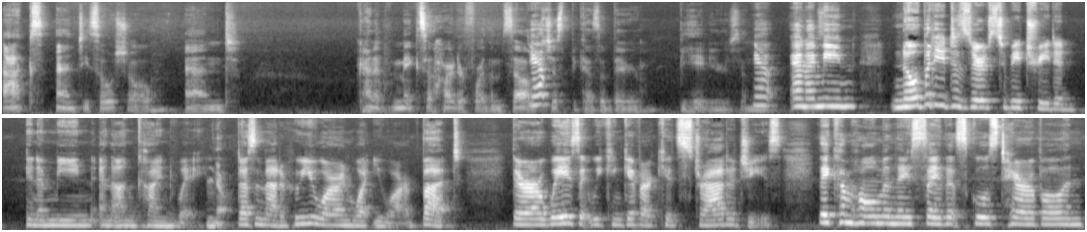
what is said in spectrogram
acts antisocial and kind of makes it harder for themselves Yep. just because of their behaviors. And Yeah, and I mean, nobody deserves to be treated in a mean and unkind way. No. Doesn't matter who you are and what you are, but there are ways that we can give our kids strategies. They come home and they say that school's terrible and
